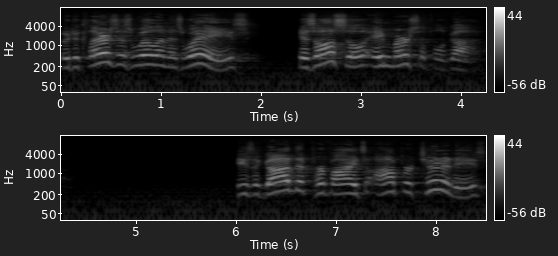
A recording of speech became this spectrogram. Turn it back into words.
who declares his will and his ways, is also a merciful God. He's a God that provides opportunities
